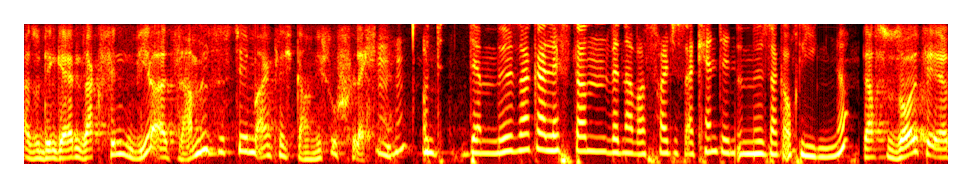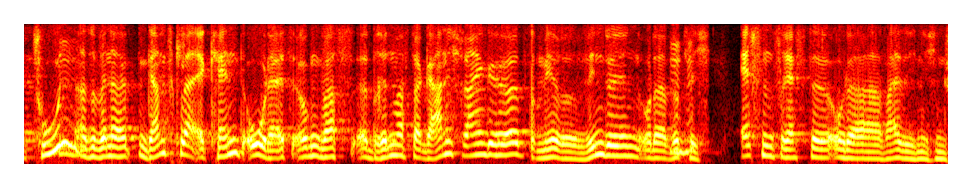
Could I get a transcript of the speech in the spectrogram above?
Also den gelben Sack finden wir als Sammelsystem eigentlich gar nicht so schlecht. Mhm. Und der Müllwerker lässt dann, wenn er was Falsches erkennt, den Müllsack auch liegen, ne? Das sollte er tun. Mhm. Also wenn er ganz klar erkennt, oh, da ist irgendwas äh, drin, was da gar nicht reingehört, so mehrere Windeln oder mhm. wirklich Essensreste oder weiß ich nicht, ein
